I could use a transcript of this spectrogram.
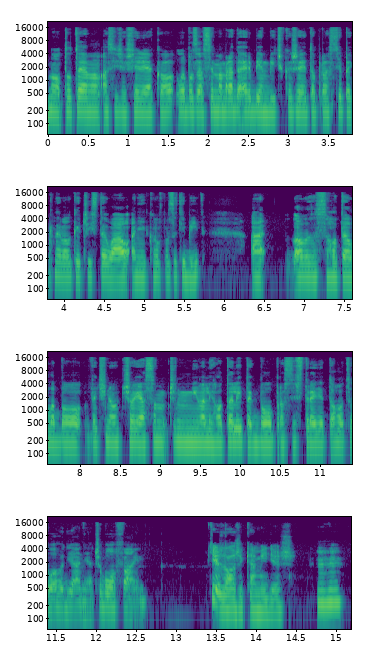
No toto ja mám asi že všelijako, lebo zase mám rada Airbnbčko, že je to proste pekné, veľké, čisté wow a niekoho v podstate byt. A, ale zase hotel, lebo väčšinou čo ja som, čo my mali hotely, tak bolo proste v strede toho celého diania, čo bolo fajn. Tiež záleží, kam ideš. Mhm.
